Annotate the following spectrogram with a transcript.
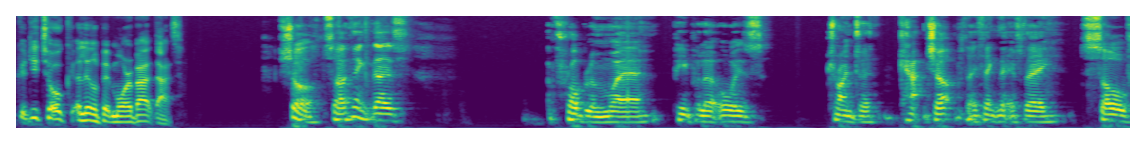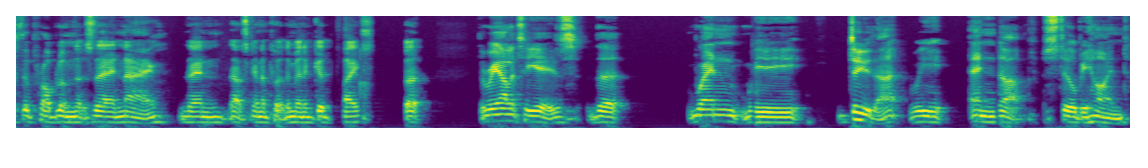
Could you talk a little bit more about that? Sure. So I think there's a problem where people are always trying to catch up. They think that if they solve the problem that's there now, then that's going to put them in a good place. But the reality is that when we do that, we end up still behind.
